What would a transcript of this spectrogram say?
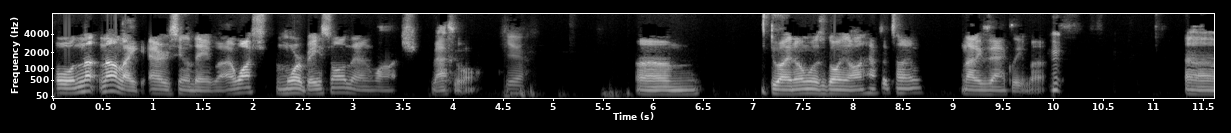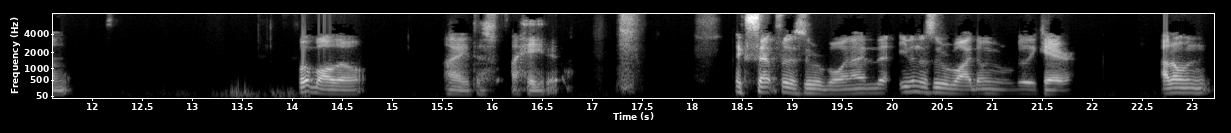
Well, not not like every single day, but I watch more baseball than I watch basketball. Yeah. Um, do I know what's going on half the time? Not exactly, but Mm. um, football though, I just I hate it. Except for the Super Bowl, and I the, even the Super Bowl, I don't even really care. I don't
